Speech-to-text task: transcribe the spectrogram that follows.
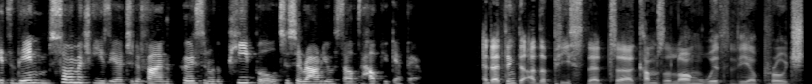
it's then so much easier to define the person or the people to surround yourself to help you get there. And I think the other piece that uh, comes along with the approach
